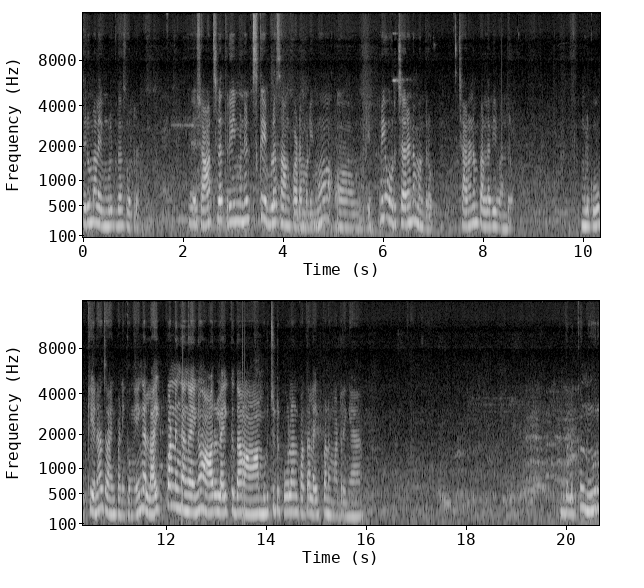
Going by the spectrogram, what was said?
திருமலை உங்களுக்கு தான் சொல்கிறேன் ஷார்ட்ஸில் த்ரீ மினிட்ஸ்க்கு எவ்வளோ சாங் பாட முடியுமோ எப்படியும் ஒரு சரணம் வந்துடும் சரணம் பல்லவி வந்துடும் உங்களுக்கு ஓகேனா ஜாயின் பண்ணிக்கோங்க. ஏங்க லைக் பண்ணுங்கங்க. இன்னும் ஆறு லைக்கு தான். முடிச்சுட்டு போகலான்னு பார்த்தா லைக் பண்ண மாட்டேறீங்க உங்களுக்கு நூறு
